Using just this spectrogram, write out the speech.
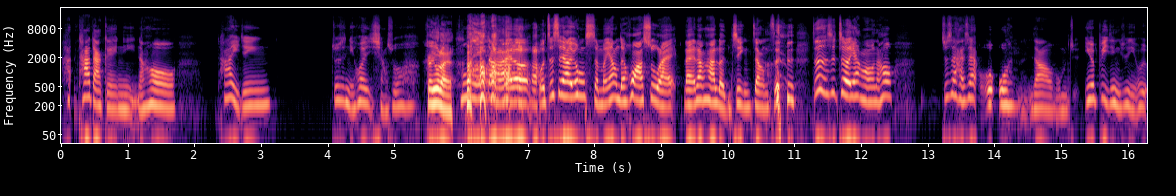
他他打给你，然后他已经就是你会想说，刚又来了，打来了，我这是要用什么样的话术来来让他冷静？这样子 真的是这样哦。然后就是还是我我你知道，我们因为毕竟就是你会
